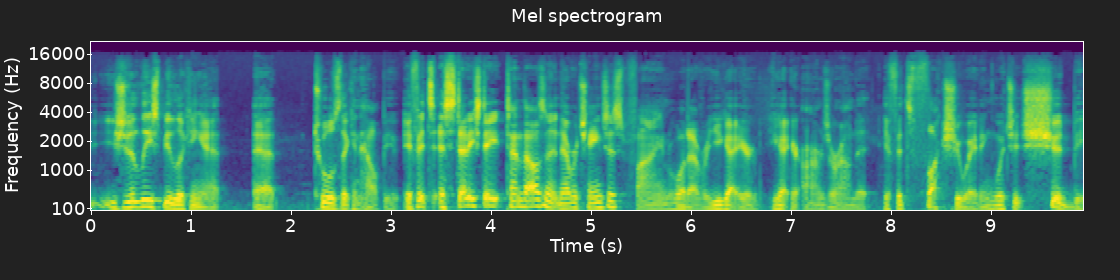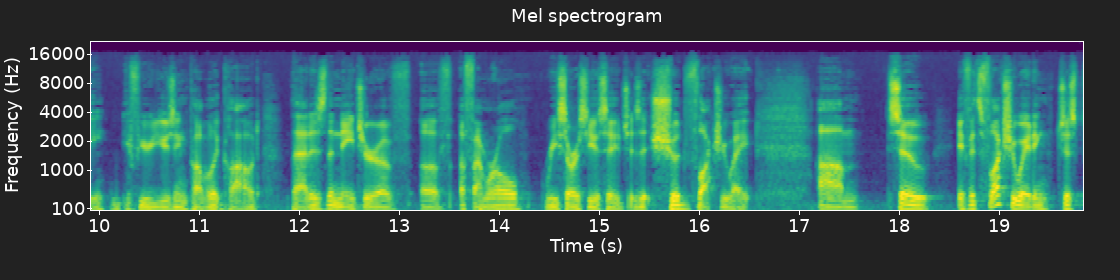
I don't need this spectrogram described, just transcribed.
you should at least be looking at at tools that can help you. If it's a steady state, 10,000, it never changes, fine, whatever. You got your you got your arms around it. If it's fluctuating, which it should be if you're using public cloud, that is the nature of of ephemeral resource usage is it should fluctuate. Um, so if it's fluctuating, just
